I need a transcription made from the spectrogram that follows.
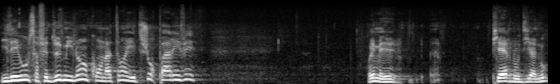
il est où? Ça fait 2000 ans qu'on attend et il n'est toujours pas arrivé. Oui, mais Pierre nous dit à nous,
